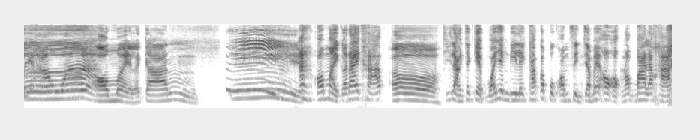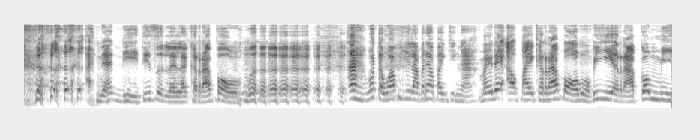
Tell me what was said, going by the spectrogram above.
ไม่เอาว่ะออมใหม่ละกัน อืมอะเอาใหม่ก็ได้ครับเออทีหลังจะเก็บไว้อย่างดีเลยครับกระปุกออมสินจะไม่เอาออกนอกบ้านแล้วครับ อันเนี้ยดีที่สุดเลยละครับผมอะว่าแต่ว่าพี่ยีรับไม่ได้เอาไปจริงๆนะ ไม่ได้เอาไปครับผมของพี่ยีรับก็มี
